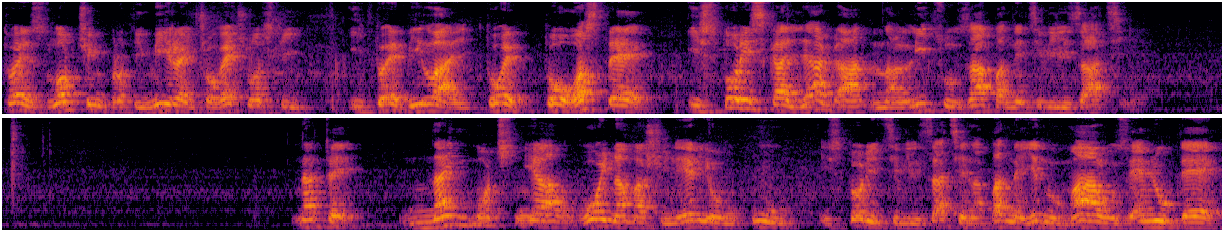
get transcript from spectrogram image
To je zločin protiv mira i čovečnosti i to je bila, to, je, to ostaje istorijska ljaga na licu zapadne civilizacije. Znate, najmoćnija vojna mašinerija u, u istoriji civilizacije napadne jednu malu zemlju gde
